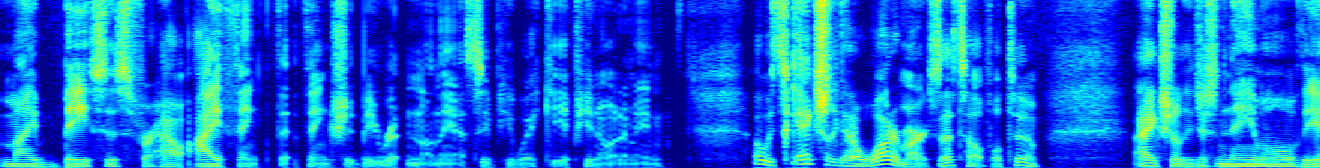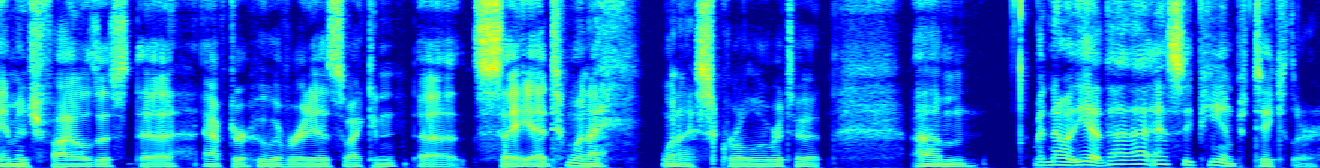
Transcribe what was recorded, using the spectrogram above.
my basis for how I think that things should be written on the SCP Wiki, if you know what I mean. Oh, it's actually got a watermark, so that's helpful too. I actually just name all of the image files as, uh, after whoever it is, so I can uh, say it when I when I scroll over to it. Um, but no, yeah, that, that SCP in particular,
